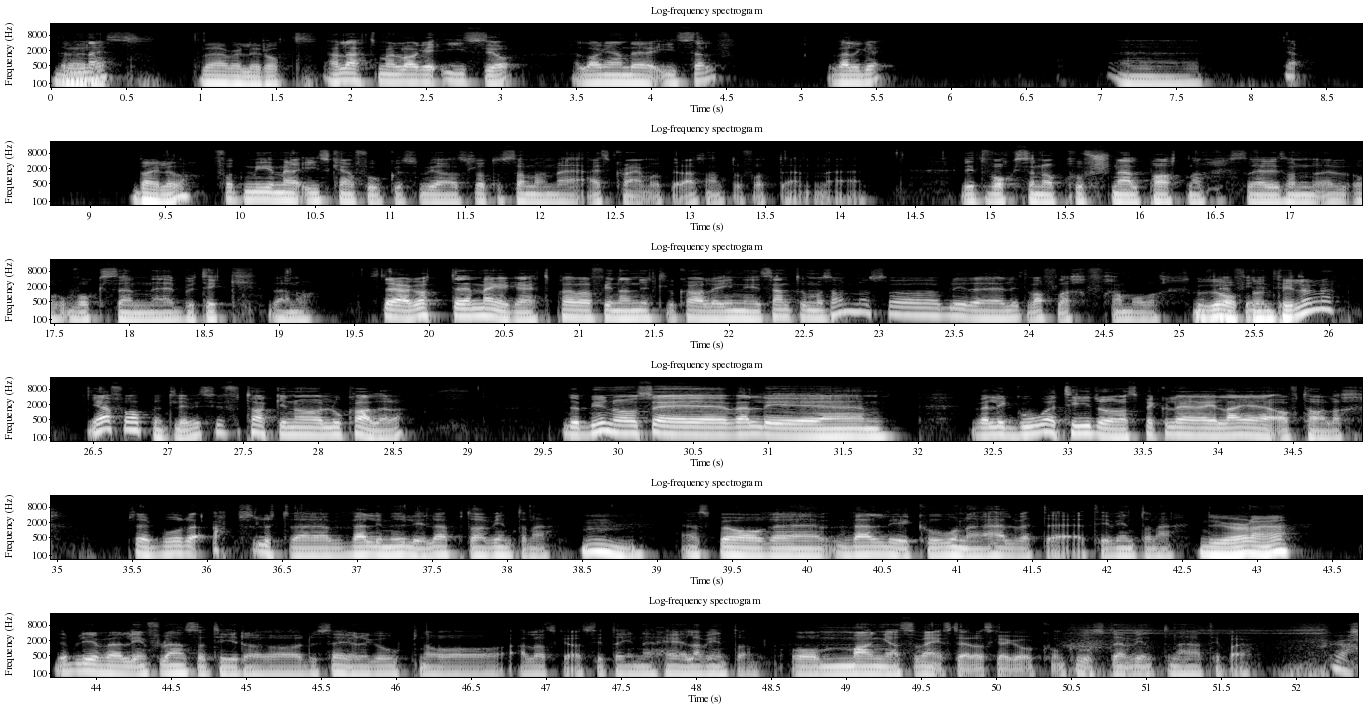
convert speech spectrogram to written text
Det er rått. nice. Det er veldig rått. Jeg har lært meg å lage is i år. Jeg lager en del is selv. Veldig gøy. Eh, Deilig, da. fått mye mer iskremfokus. Vi har slått oss sammen med Ice Crime oppi der sant? og fått en uh, litt voksen og profesjonell partner. Så er det sånn eh, voksen eh, butikk der nå. Så det har gått megagreit. Prøver å finne nytt lokale inne i sentrum og sånn, og så blir det litt vafler framover. Skal du åpne en til, eller? Ja, forhåpentlig. Hvis vi får tak i noe lokale, da. Det begynner å se veldig, eh, veldig gode tider å spekulere i leieavtaler. Så det burde absolutt være veldig mulig i løpet av vinteren her. Mm. Jeg spår eh, veldig koronahelvete til vinteren her. Du gjør det? Det blir vel influensatider, og du ser jo det går opp nå, og alle skal sitte inne hele vinteren. Og mange serveringssteder skal gå konkurs den vinteren her, tipper jeg. Ja.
